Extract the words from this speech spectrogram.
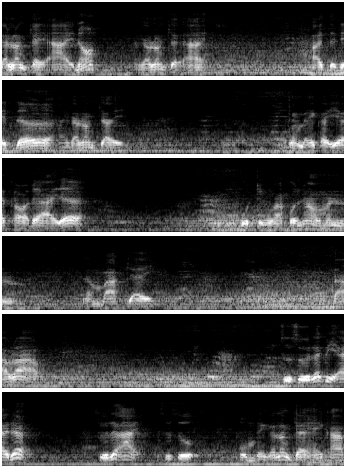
กันร่างใจอ้ายเนาะให้กันร่างใจอ้ายอ้ายจะเด็ดเด้อให้กันร่างใจจังไหนก็อย่าทอดเด้ออ้ายเด้อพูดถึงว่าคนเฮามันลำบากใจ สาวเล่าว สู้ๆได้อพี่ไอ้เด้อสู้เด้อไอ้สู้ๆผมเป็นกำลังใจให้ครับ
